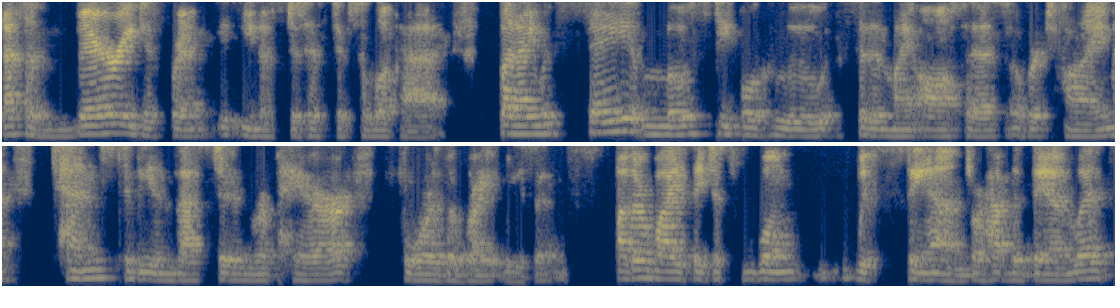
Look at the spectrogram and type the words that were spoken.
That's a very different you know statistic to look at. But i would say most people who sit in my office over time tend to be invested in repair for the right reasons. Otherwise they just won't withstand or have the bandwidth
